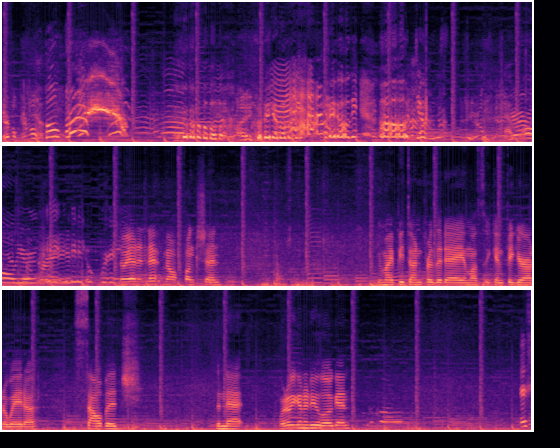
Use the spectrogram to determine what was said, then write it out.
Careful, careful. Oh! Right. Are you okay? Oh, don't. Oh, you're you're brave. So we had a net malfunction. We might be done for the day unless we can figure out a way to salvage the net. What are we gonna do, Logan? It's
